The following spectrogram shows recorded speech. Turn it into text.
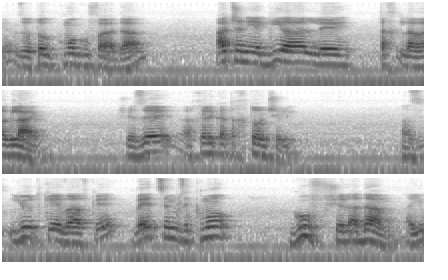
כן? זה אותו כמו גוף האדם, עד שאני אגיע לתח... לרגליים, שזה החלק התחתון שלי. אז י' כ' ו' כ', בעצם זה כמו גוף של אדם, הי'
